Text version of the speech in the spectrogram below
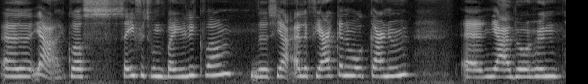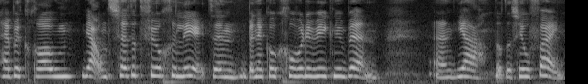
Eh, ja, ik was zeven toen ik bij jullie kwam. Dus ja, 11 jaar kennen we elkaar nu. En ja, door hun heb ik gewoon ja, ontzettend veel geleerd. En ben ik ook geworden wie ik nu ben. En ja, dat is heel fijn.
